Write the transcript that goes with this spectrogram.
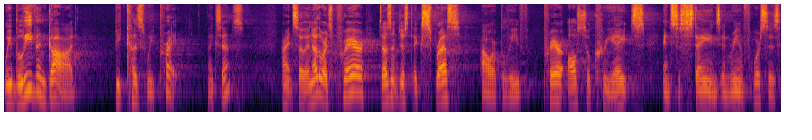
we believe in God because we pray. Make sense? All right, so in other words, prayer doesn't just express our belief, prayer also creates and sustains and reinforces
